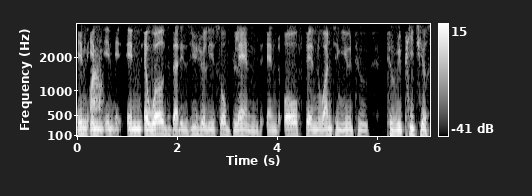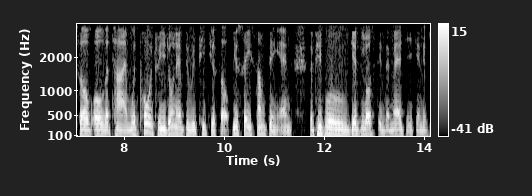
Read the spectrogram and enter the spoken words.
in, Wow. in, in, in a world that is usually so bland and often wanting you to to repeat yourself all the time. With poetry, you don't have to repeat yourself. You say something, and the people get lost in the magic, and it's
